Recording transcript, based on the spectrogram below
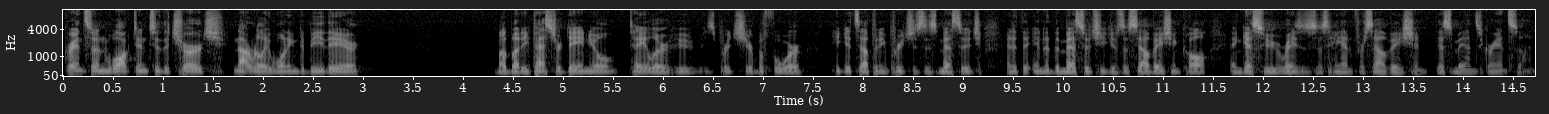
Grandson walked into the church, not really wanting to be there. My buddy, Pastor Daniel Taylor, who has preached here before, he gets up and he preaches his message. And at the end of the message, he gives a salvation call. And guess who raises his hand for salvation? This man's grandson.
